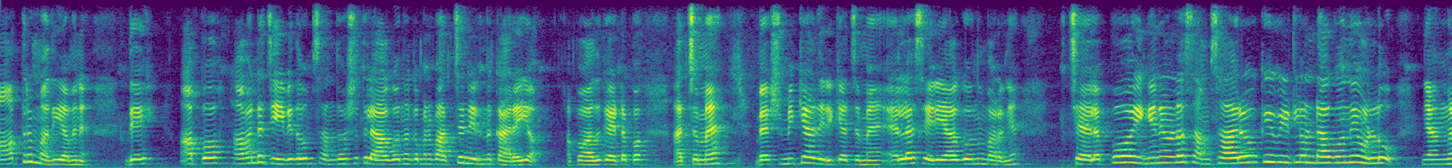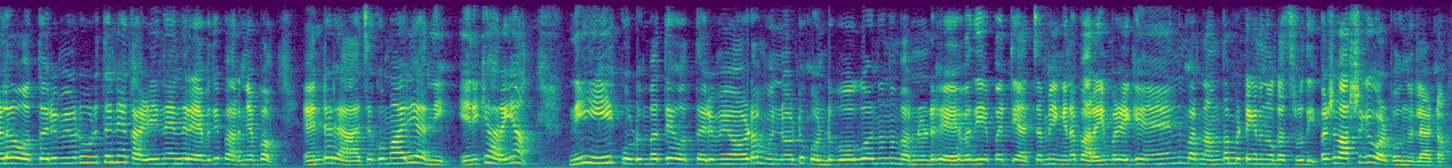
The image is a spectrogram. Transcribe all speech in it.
മാത്രം മതി അവന്. ദേ അപ്പോൾ അവന്റെ ജീവിതവും സന്തോഷത്തിലാകുമെന്നൊക്കെ പറഞ്ഞപ്പോൾ അച്ഛൻ ഇരുന്ന് കരയുക അപ്പോൾ അത് കേട്ടപ്പോൾ അച്ഛമ്മ വിഷമിക്കാതിരിക്കുക അച്ഛമ്മ എല്ലാം ശരിയാകുമെന്നും പറഞ്ഞ് ചിലപ്പോൾ ഇങ്ങനെയുള്ള സംസാരമൊക്കെ വീട്ടിലുണ്ടാകുമെന്നേ ഉള്ളൂ. ഞങ്ങൾ ഒത്തൊരുമയോടുകൂടി തന്നെയാണ് കഴിയുന്നതെന്ന് രേവതി പറഞ്ഞപ്പം എന്റെ രാജകുമാരിയാ നീ. എനിക്കറിയാം. നീ ഈ കുടുംബത്തെ ഒത്തൊരുമയോടെ മുന്നോട്ട് കൊണ്ടുപോകുമെന്നൊന്നും പറഞ്ഞുകൊണ്ട് രേവതിയെ പറ്റി അച്ഛമ്മ ഇങ്ങനെ പറയുമ്പോഴേക്കും എന്നും പറഞ്ഞ് അന്തം വിട്ടിങ്ങനെ നോക്കാം ശ്രുതി. പക്ഷെ വർഷയ്ക്ക് കുഴപ്പമൊന്നുമില്ല കേട്ടോ.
